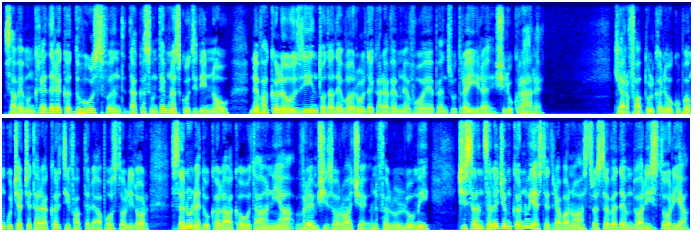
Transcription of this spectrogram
Să avem încredere că Duhul Sfânt, dacă suntem născuți din nou, ne va călăuzi în tot adevărul de care avem nevoie pentru trăire și lucrare. Chiar faptul că ne ocupăm cu cercetarea cărții faptele apostolilor să nu ne ducă la a căuta în ea vrem și soroace în felul lumii, ci să înțelegem că nu este treaba noastră să vedem doar istoria,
